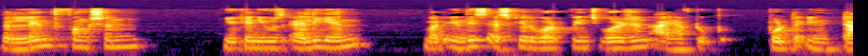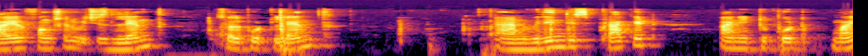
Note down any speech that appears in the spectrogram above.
the length function you can use len but in this sql workbench version i have to put the entire function which is length. So i'll put length and within this bracket i need to put my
